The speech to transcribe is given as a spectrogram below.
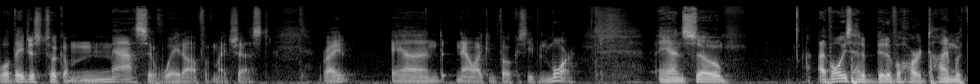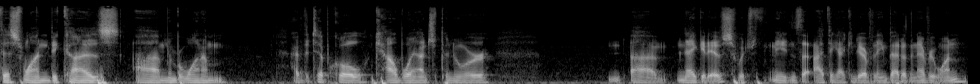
well, they just took a massive weight off of my chest, right? And now I can focus even more. And so I've always had a bit of a hard time with this one because um, number one, I'm I have the typical cowboy entrepreneur uh, negatives, which means that I think I can do everything better than everyone,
